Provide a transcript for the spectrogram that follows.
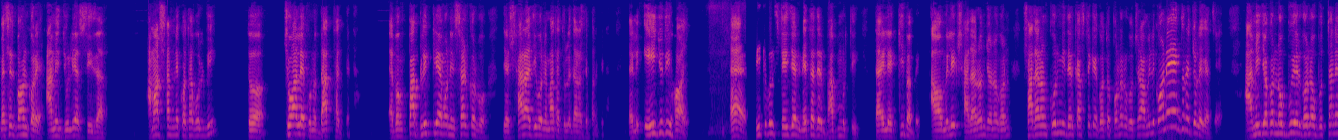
মেসেজ বহন করে, আমি জুলিয়াস সিজার। আমার সামনে কথা বলবি, তো চোয়ালে কোনো দাঁত থাকবে না। এবং পাবলিকলি এমন ইনসাল্ট করব যে সারা জীবনে মাথা তুলে দাঁড়াতে পারবি না। তাইলে এই যদি হয় হ্যাঁ পিকেবল স্টেজের নেতাদের ভাবমূর্তি, তাইলে কীভাবে আওয়ামী লীগ সাধারণ জনগণ, সাধারণ কর্মীদের কাছ থেকে গত পনেরো বছর আওয়ামী লীগ অনেক দূরে চলে গেছে। আমি যখন নব্বই এর গণ অভ্যুত্থানে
